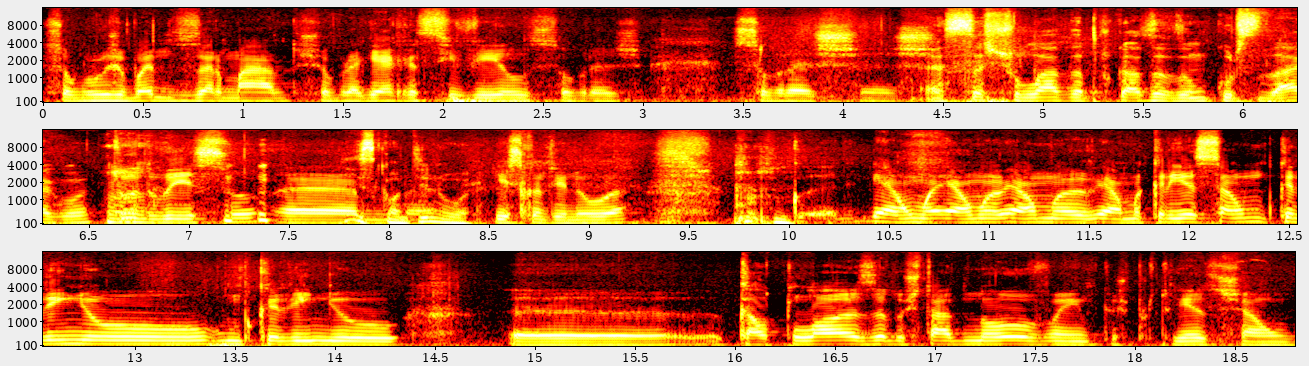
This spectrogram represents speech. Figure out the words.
sobre os bandos armados, sobre a guerra civil, sobre as. Sobre as, as- Essa chulada por causa de um curso de água? tudo isso. Isso uh, continua. Isso continua. É uma, é uma, é uma, é uma criação um bocadinho, um bocadinho uh, cautelosa do Estado Novo, em que os portugueses são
